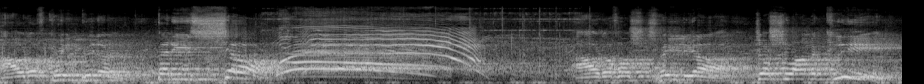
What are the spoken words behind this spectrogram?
Out of Great Britain, Patty Shadow. Out of Australia, Joshua McLean.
